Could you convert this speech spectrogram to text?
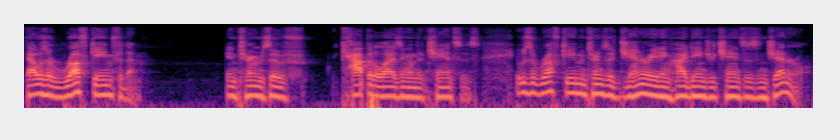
That was a rough game for them in terms of capitalizing on their chances. It was a rough game in terms of generating high danger chances in general.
